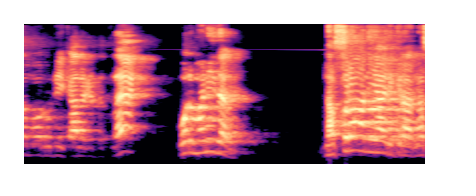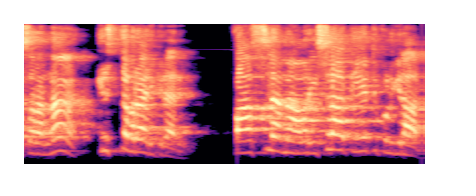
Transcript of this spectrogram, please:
அவருடைய காலகட்டத்துல ஒரு மனிதர் நஸ்ரானியா இருக்கிறார். நசரான்னா கிறிஸ்தவரா இருக்கிறாரு. அவர் இஸ்லாத்தை ஏற்றுக்கொள்கிறார்.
